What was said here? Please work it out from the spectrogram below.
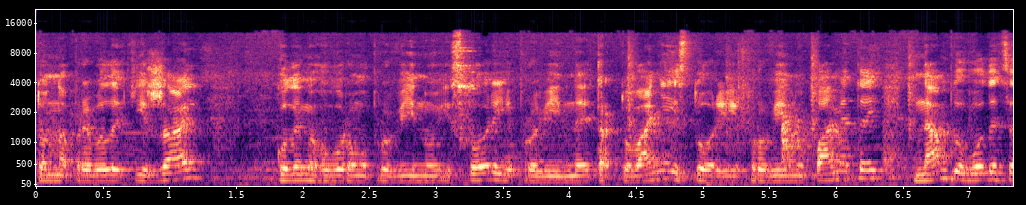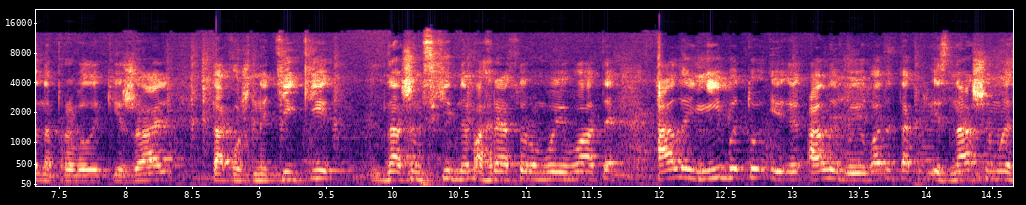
то на превеликий жаль коли ми говоримо про війну історії, про війни трактування історії, про війну пам'ятей, нам доводиться на превеликий жаль також не тільки з нашим східним агресором воювати, але нібито але воювати також і з нашими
